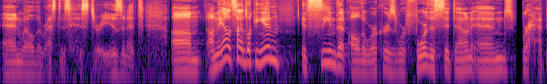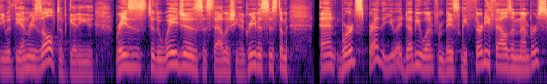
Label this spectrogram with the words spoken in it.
and well, the rest is history, isn't it? Um, on the outside looking in, it seemed that all the workers were for this sit down and were happy with the end result of getting raises to the wages, establishing a grievance system, and word spread the UAW went from basically 30,000 members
